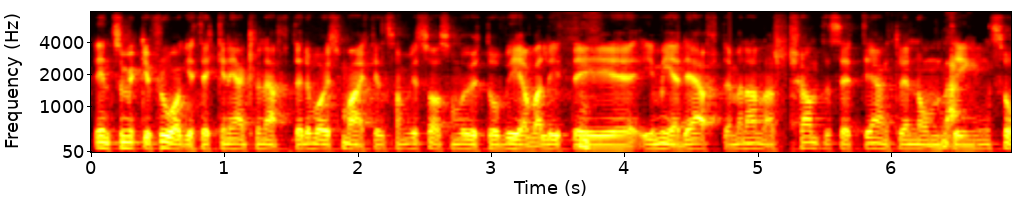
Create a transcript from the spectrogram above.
det är inte så mycket frågetecken egentligen efter. Det var ju Schmeichel som vi sa som var ute och vevade lite i, i media efter. Men annars har jag inte sett egentligen någonting Nej. så.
